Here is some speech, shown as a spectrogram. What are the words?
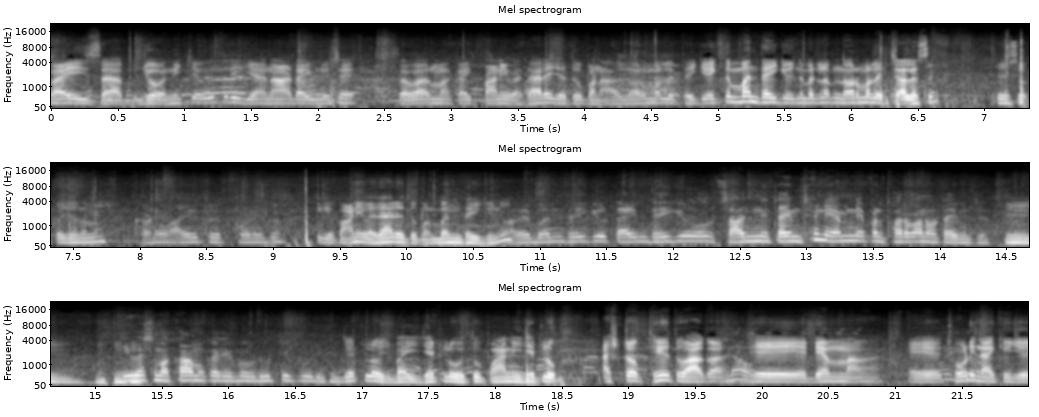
ભાઈ, સાહેબ, જો, નીચે ઉતરી ગયા અને આ ટાઈપનું છે. સવારમાં કંઈક પાણી વધારે જ હતું, પણ હાલ નોર્મલ જ થઈ ગયું. એકદમ બંધ થઈ ગયું મતલબ નોર્મલ જ ચાલે છે. જોઈ શકો છો તમે. ઘણું આવ્યું હતું પાણી તો. કે પાણી વધારે હતું પણ બંધ થઈ ગયું હવે બંધ થઈ ગયું ટાઈમ થઈ ગયો. સાંજની ટાઈમ છે ને એમને પણ ફરવાનો ટાઈમ છે. દિવસમાં કામ કરી બહુ ડ્યુટી પૂરી. જેટલું જ ભાઈ જેટલું હતું પાણી જેટલું. આ સ્ટોક થયું હતું આગળ જે ડેમમાં એ છોડી નાખ્યું છે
